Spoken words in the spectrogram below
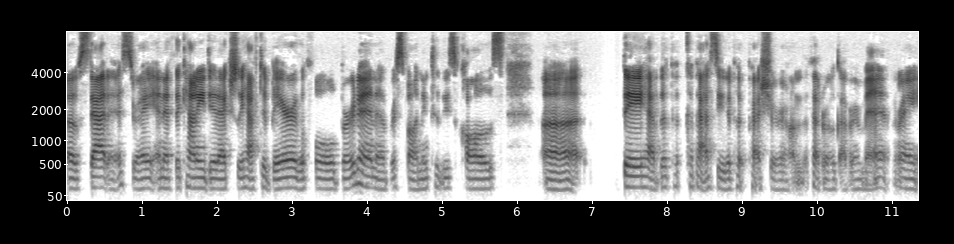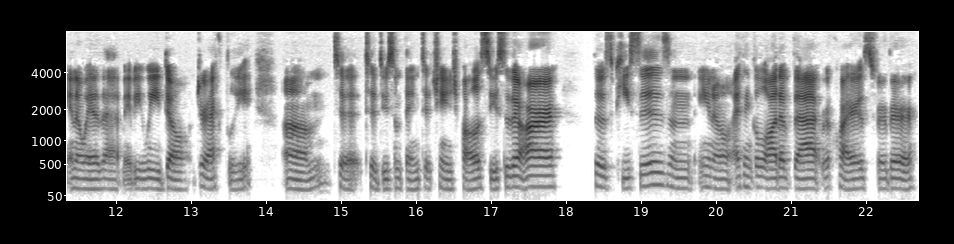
of status, right? And if the county did actually have to bear the full burden of responding to these calls, uh, they have the p- capacity to put pressure on the federal government, right, in a way that maybe we don't directly um, to to do something to change policy. So there are those pieces, and you know, I think a lot of that requires further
